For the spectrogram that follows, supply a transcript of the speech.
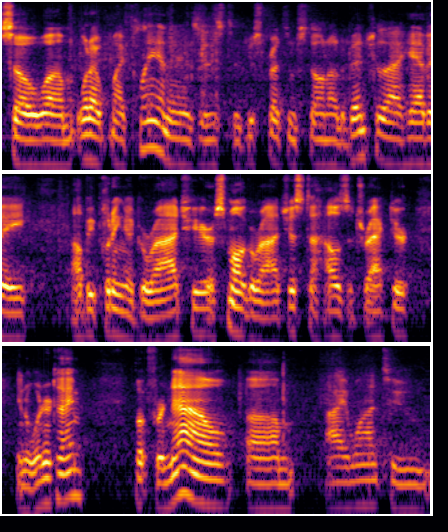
So um, what I, my plan is, is to just spread some stone out. Eventually I have a, I'll be putting a garage here, a small garage, just to house a tractor in the wintertime. But for now, um, I want to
